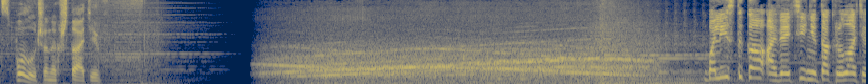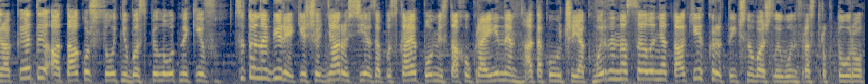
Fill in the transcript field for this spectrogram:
Сполучених Штатів. Балістика, авіаційні та крилаті ракети, а також сотні безпілотників. Це той набір, який щодня Росія запускає по містах України, атакуючи як мирне населення, так і критично важливу інфраструктуру.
